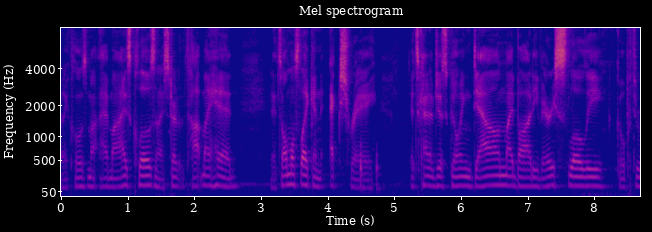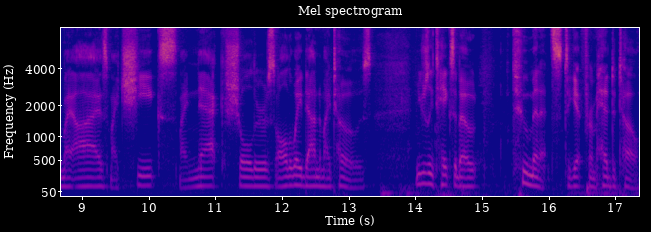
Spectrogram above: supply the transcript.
But I close my, I have my eyes closed, and I start at the top of my head, and it's almost like an X-ray. It's kind of just going down my body very slowly, go through my eyes, my cheeks, my neck, shoulders, all the way down to my toes. It usually takes about two minutes to get from head to toe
